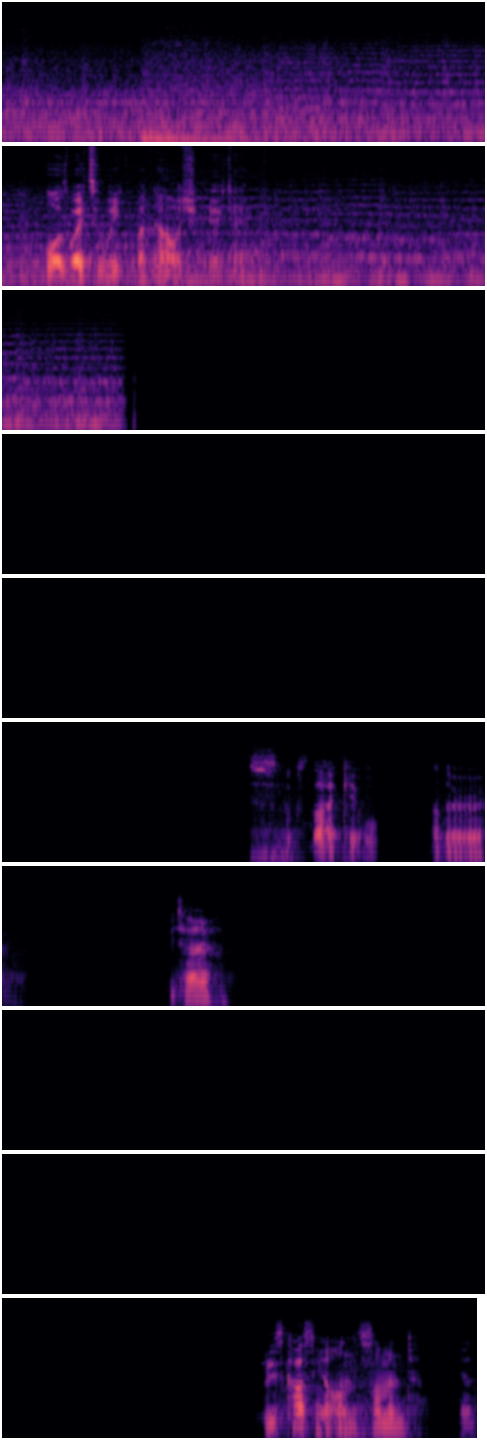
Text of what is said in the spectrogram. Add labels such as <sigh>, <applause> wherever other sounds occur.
Was way too weak, but now it should be okay. Looks like it will another two He's casting it on summoned again.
